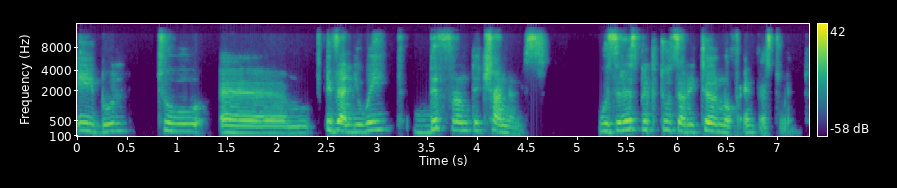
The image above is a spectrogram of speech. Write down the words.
able to um, evaluate different channels with respect to the return of investment.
